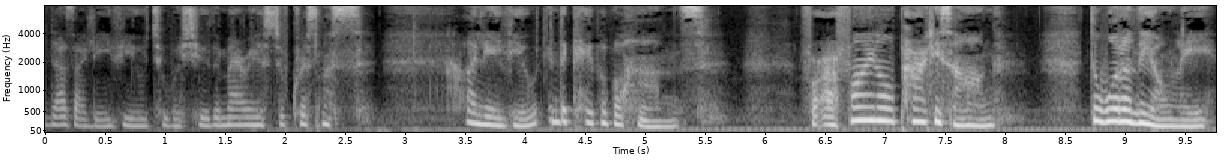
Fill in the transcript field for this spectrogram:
And as I leave you to wish you the merriest of Christmas, I leave you in the capable hands for our final party song, the one and the only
